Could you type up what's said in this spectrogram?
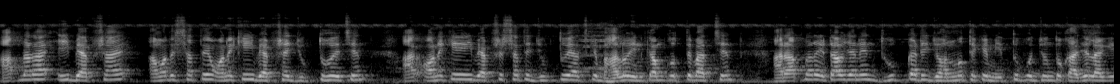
আপনারা এই ব্যবসায় আমাদের সাথে অনেকেই ব্যবসায় যুক্ত হয়েছেন আর অনেকে এই ব্যবসার সাথে যুক্ত হয়ে আজকে ভালো ইনকাম করতে পারছেন। আর আপনারা এটাও জানেন, ধূপকাঠি জন্ম থেকে মৃত্যু পর্যন্ত কাজে লাগে।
